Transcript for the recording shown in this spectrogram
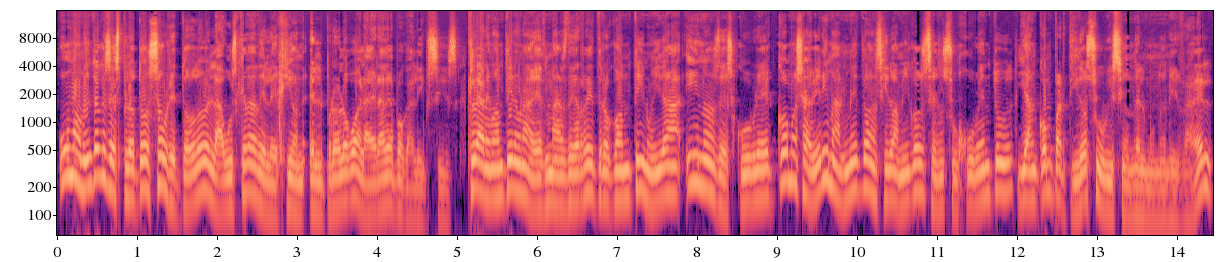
Un momento que se explotó sobre todo en la búsqueda de Legión, el prólogo a la era de Apocalipsis. Claremont tiene una vez más de retrocontinuidad y nos descubre cómo Xavier y Magneto han sido amigos en su juventud y han compartido su visión del mundo en Israel,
